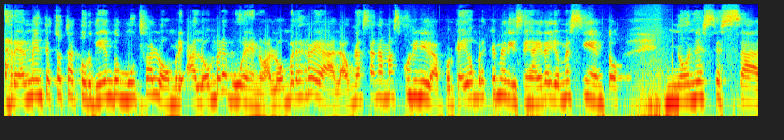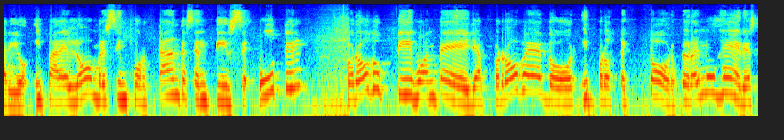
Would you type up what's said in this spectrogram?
realmente esto está aturdiendo mucho al hombre, al hombre bueno, al hombre real, a una sana masculinidad, porque hay hombres que me dicen, Aida, yo me siento no necesario. Y para el hombre es importante sentirse útil, productivo ante ella, proveedor y protector. Pero hay mujeres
